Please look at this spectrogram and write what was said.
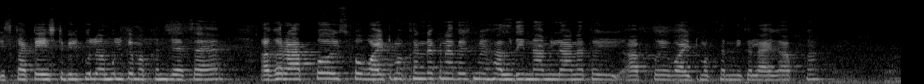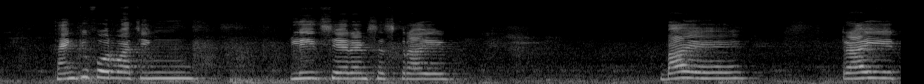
इसका टेस्ट बिल्कुल अमूल के मक्खन जैसा है। अगर आपको इसको व्हाइट मक्खन रखना तो इसमें हल्दी ना मिलाना तो आपको ये व्हाइट मक्खन निकल आएगा आपका। Thank you for watching please share and subscribe bye try it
